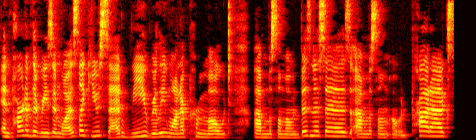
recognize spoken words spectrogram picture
And part of the reason was, like you said, we really want to promote um, Muslim owned businesses, um, Muslim owned products,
